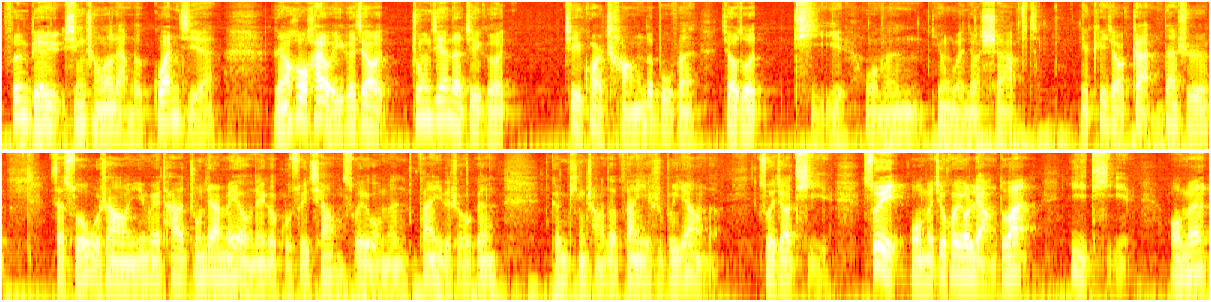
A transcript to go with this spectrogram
分别形成了两个关节。然后还有一个叫中间的这个这块长的部分叫做体，我们英文叫 shaft。也可以叫干，但是在锁骨上，因为它中间没有那个骨髓腔，所以我们翻译的时候跟跟平常的翻译是不一样的，所以叫体。所以我们就会有两端一体。我们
